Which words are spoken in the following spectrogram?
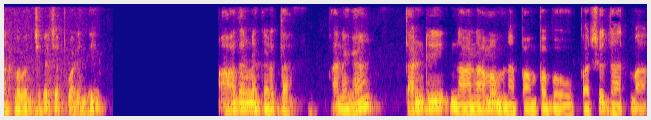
ఆత్మ గురించి ఇక్కడ చెప్పబడింది. ఆదరణకర్త అనగా తండ్రి నా నామంన పంపబోవు పరిశుద్ధాత్మ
